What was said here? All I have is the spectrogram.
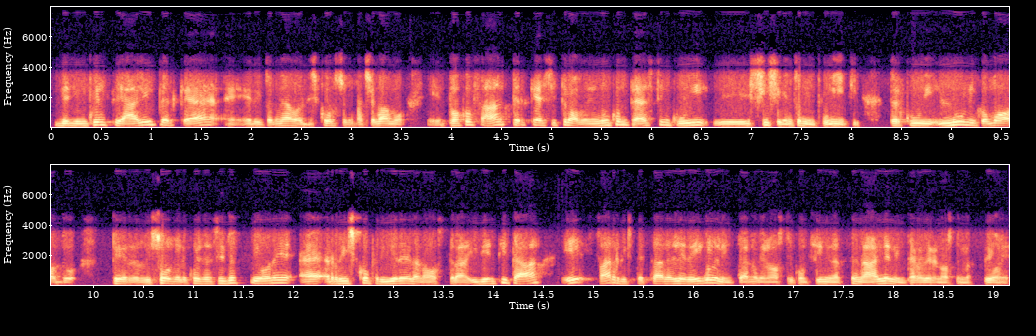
delinquenziali perché, eh, e ritorniamo al discorso che facevamo eh, poco fa, perché si trovano in un contesto in cui eh, si sentono impuniti, per cui l'unico modo per risolvere questa situazione è riscoprire la nostra identità e far rispettare le regole all'interno dei nostri confini nazionali, all'interno delle nostre nazioni.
